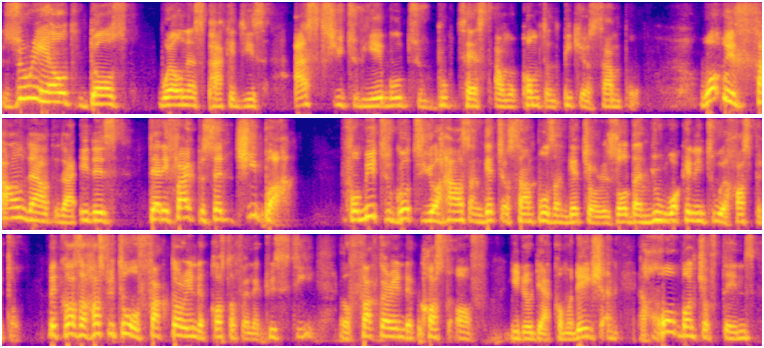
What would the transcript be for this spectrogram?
Zuri Health does wellness packages, asks you to be able to book tests and will come and pick your sample. What we found out that it is 35% cheaper for me to go to your house and get your samples and get your result than you walking into a hospital. Because a hospital will factor in the cost of electricity, they'll factor in the cost of you know, the accommodation, a whole bunch of things,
